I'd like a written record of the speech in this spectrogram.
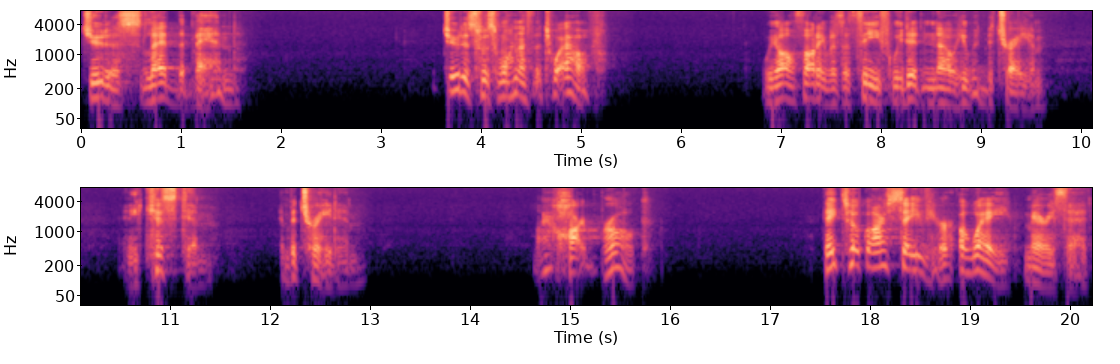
Judas led the band. Judas was one of the twelve. We all thought he was a thief. We didn't know he would betray him. And he kissed him and betrayed him. My heart broke. They took our Savior away, Mary said.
